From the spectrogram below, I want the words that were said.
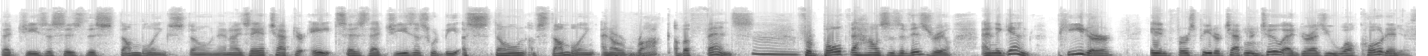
That Jesus is this stumbling stone. And Isaiah chapter 8 says that Jesus would be a stone of stumbling and a rock of offense hmm. for both the houses of Israel. And again, Peter in 1 Peter chapter hmm. 2, Edgar, as you well quoted, Yes.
